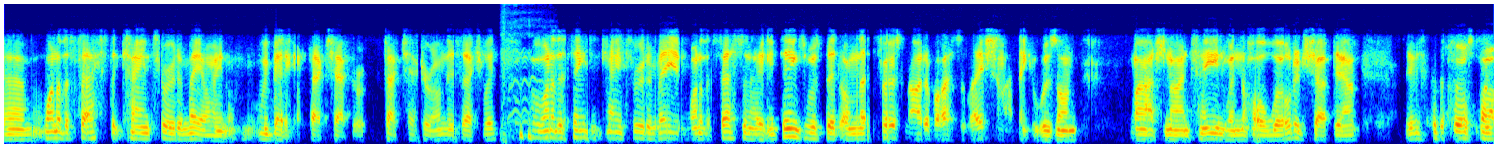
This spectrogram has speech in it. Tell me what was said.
um, one of the facts that came through to me, I mean, we better get fact checker, fact checker on this actually, but one of the things that came through to me and one of the fascinating things was that on that first night of isolation, I think it was on March 19 when the whole world had shut down, it was for the first time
